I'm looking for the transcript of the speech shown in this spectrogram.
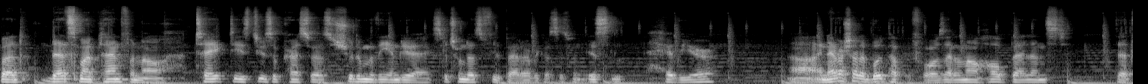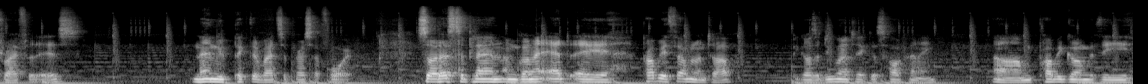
But that's my plan for now. Take these two suppressors, shoot them with the MDX. Which one does feel better because this one is heavier. Uh, I never shot a bullpup before, so I don't know how balanced that rifle is. And then we pick the right suppressor for it. So that's the plan. I'm gonna add a probably a thermal on top because I do want to take this hog hunting. Um, probably going with the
